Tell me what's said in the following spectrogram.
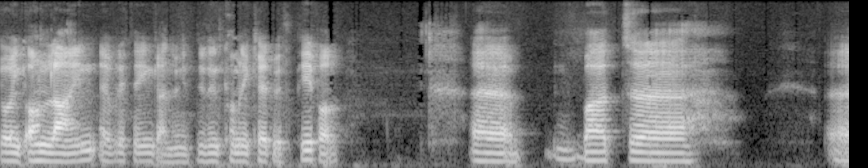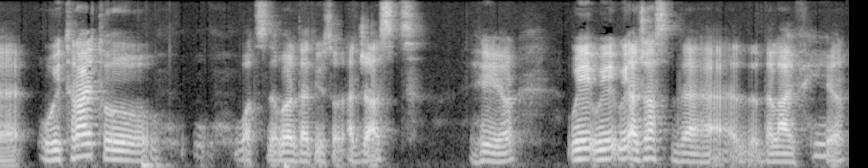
going online, everything, and we didn't communicate with people. Uh, but uh, uh, we try to what's the word that you said adjust here we, we, we adjust the, the, the life here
